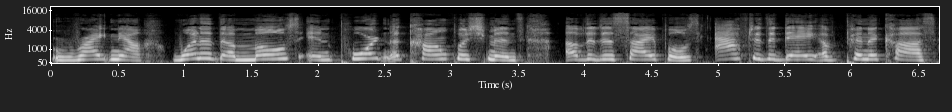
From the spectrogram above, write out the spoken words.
right now. One of the most important accomplishments of the disciples after the day of Pentecost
